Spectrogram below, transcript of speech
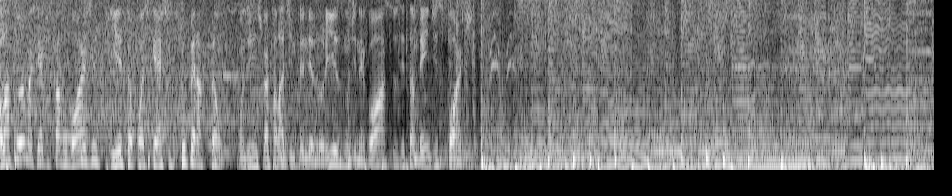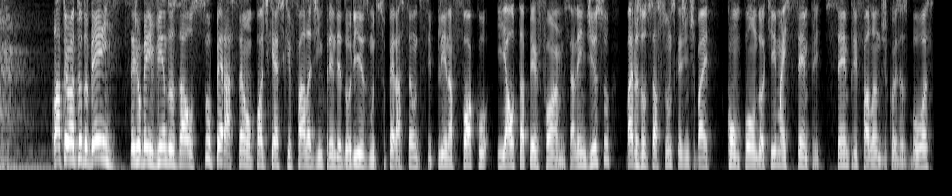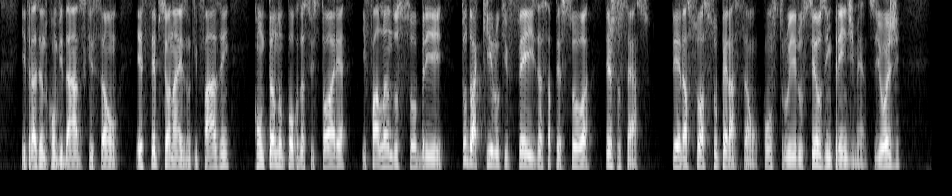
Olá, turma, aqui é Gustavo Borges e esse é o podcast Superação, onde a gente vai falar de empreendedorismo, de negócios e também de esporte. Olá, turma, tudo bem? Sejam bem-vindos ao Superação, podcast que fala de empreendedorismo, de superação, disciplina, foco e alta performance. Além disso, vários outros assuntos que a gente vai compondo aqui, mas sempre, sempre falando de coisas boas e trazendo convidados que são excepcionais no que fazem, contando um pouco da sua história e falando sobre tudo aquilo que fez essa pessoa ter sucesso, ter a sua superação, construir os seus empreendimentos. E hoje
